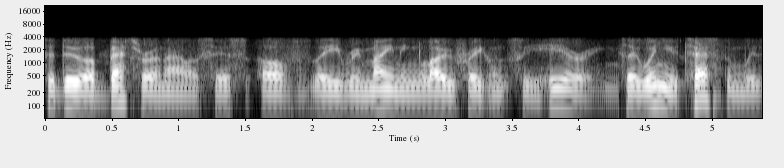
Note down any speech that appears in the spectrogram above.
to do a better analysis of the remaining low frequency hearing. So, when you test them with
